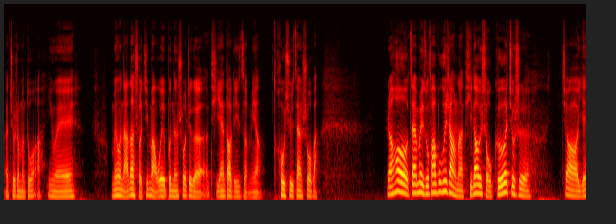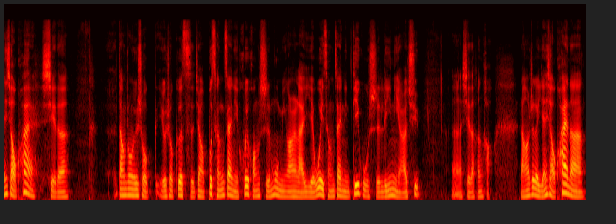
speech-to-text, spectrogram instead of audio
呃，就这么多啊，因为没有拿到手机嘛，我也不能说这个体验到底怎么样，后续再说吧。然后在魅族发布会上呢，提到一首歌，就是叫严小快写的，当中有一首有一首歌词叫“不曾在你辉煌时慕名而来，也未曾在你低谷时离你而去”，呃，写的很好。然后这个严小快呢，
